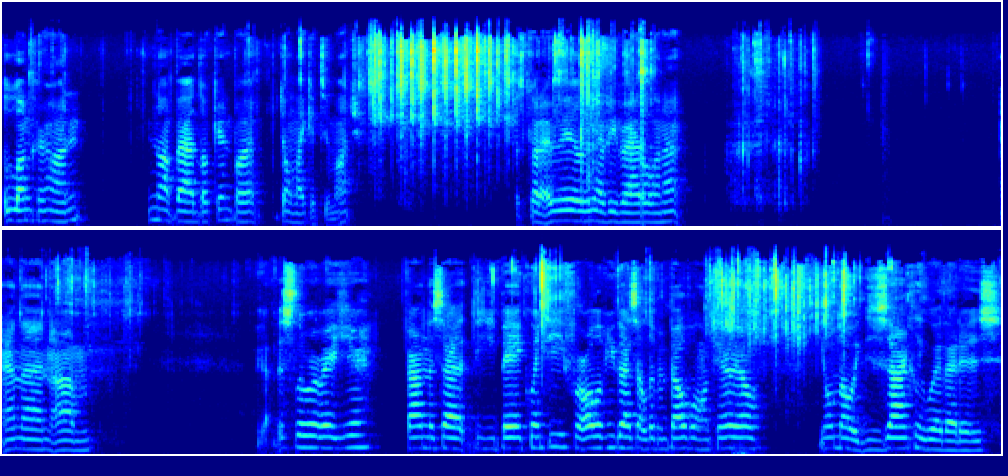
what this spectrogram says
Lunker Hunt. Not bad looking, but don't like it too much. It's got a really heavy rattle in it. And then um, we got this lure right here. Found this at the Bay of Quinte. For all of you guys that live in Belleville, Ontario, you'll know exactly where that is.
